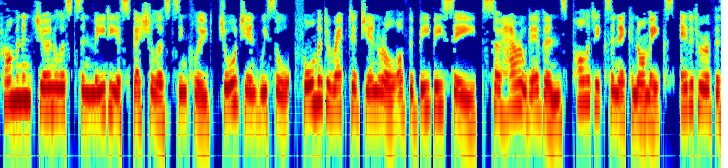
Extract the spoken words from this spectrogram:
Prominent journalists and media specialists include, George Entwistle, former Director General of the BBC, Sir Harold Evans, Politics and Economics, editor of the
